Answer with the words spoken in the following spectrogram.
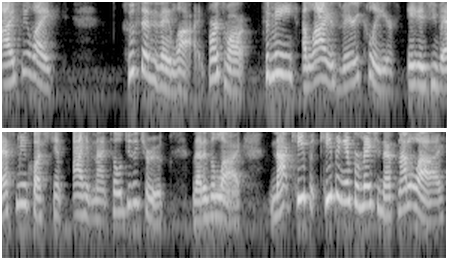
I feel like who said that they lied? First of all, to me, a lie is very clear. It is you've asked me a question. I have not told you the truth. That is a mm. lie. Not keep keeping information that's not a lie.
